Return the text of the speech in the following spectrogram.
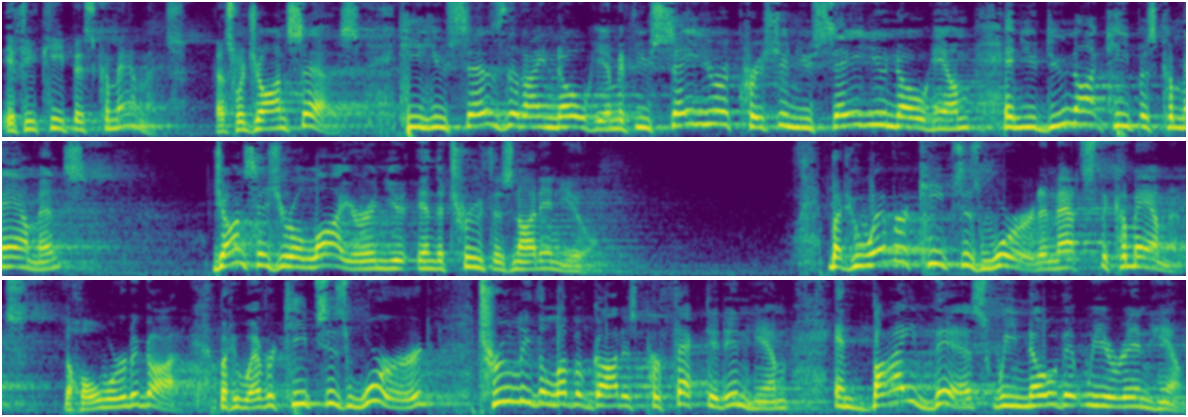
if you keep his commandments. That's what John says. He who says that I know him, if you say you're a Christian, you say you know him, and you do not keep his commandments, John says you're a liar and, you, and the truth is not in you. But whoever keeps his word, and that's the commandments, the whole word of God, but whoever keeps his word, truly the love of God is perfected in him, and by this we know that we are in him.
